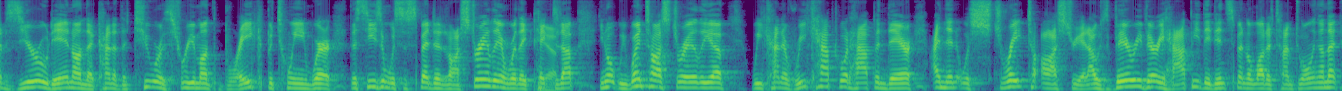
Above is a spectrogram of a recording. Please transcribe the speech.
of zeroed in on the kind of the two or three month break between where the season was suspended in Australia and where they picked yeah. it up. You know, we went to Australia, we kind of recapped what happened there, and then it was straight to Austria. And I was very, very happy they didn't spend a lot of time dwelling on that.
